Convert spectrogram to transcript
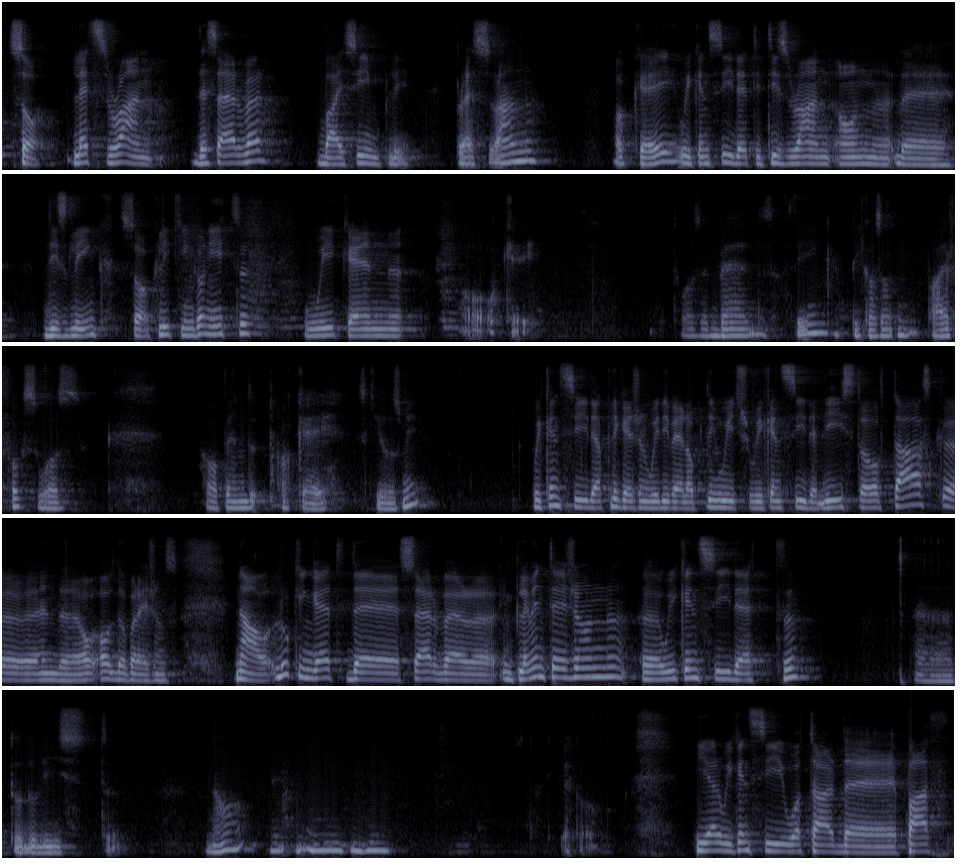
So let's run the server by simply press run Okay, we can see that it is run on uh, the, this link. So clicking on it, we can, okay. It was a bad thing because Firefox was opened, okay, excuse me. we can see the application we developed in which we can see the list of tasks uh, and uh, all the operations. Now, looking at the server implementation, uh, we can see that uh, to-do list, no? Here we can see what are the paths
